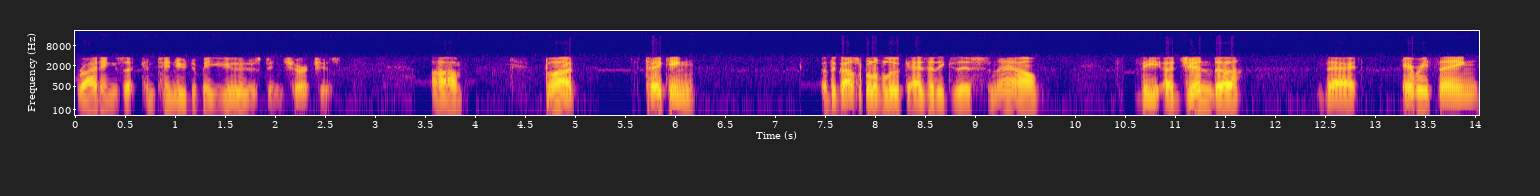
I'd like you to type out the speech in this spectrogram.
writings that continue to be used in churches. Um, but taking the Gospel of Luke as it exists now, the agenda that everything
